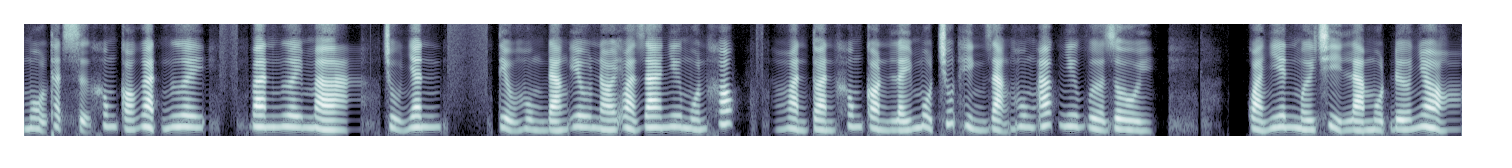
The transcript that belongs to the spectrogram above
mộ thật sự không có gạt ngươi. Ban ngươi mà, chủ nhân. Tiểu Hùng đáng yêu nói hòa ra như muốn khóc. Hoàn toàn không còn lấy một chút hình dạng hung ác như vừa rồi. Quả nhiên mới chỉ là một đứa nhỏ.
